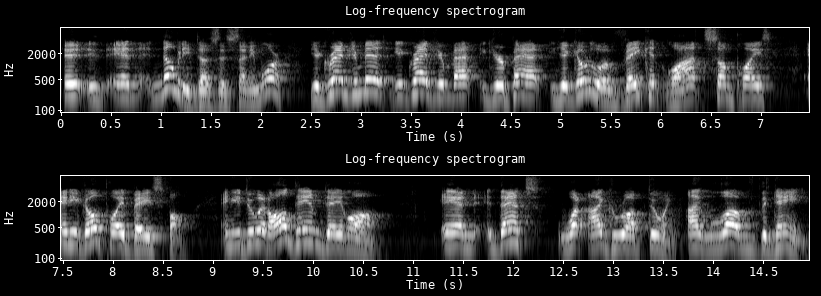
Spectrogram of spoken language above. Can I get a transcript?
It, it, and nobody does this anymore. You grab your mitt, you grab your bat, your bat, you go to a vacant lot someplace, and you go play baseball. And you do it all damn day long. And that's what I grew up doing. I love the game.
